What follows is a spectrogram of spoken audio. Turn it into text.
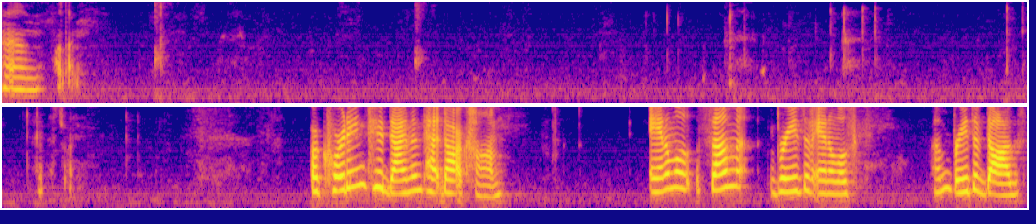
Um, hold on. According to diamondpet.com, animal some breeds of animals, some breeds of dogs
